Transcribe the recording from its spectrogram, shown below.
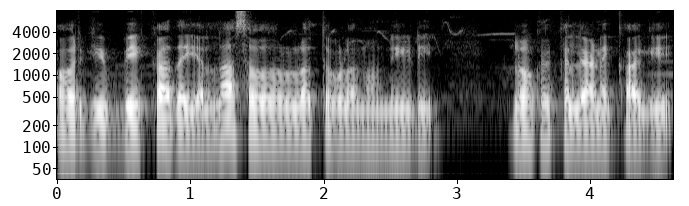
ಅವರಿಗೆ ಬೇಕಾದ ಎಲ್ಲ ಸವಲತ್ತುಗಳನ್ನು ನೀಡಿ ಲೋಕ ಕಲ್ಯಾಣಕ್ಕಾಗಿ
